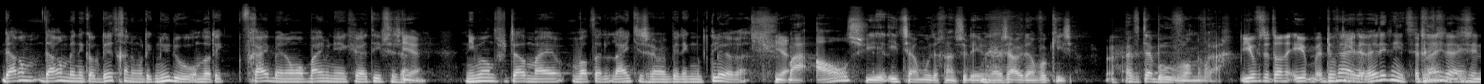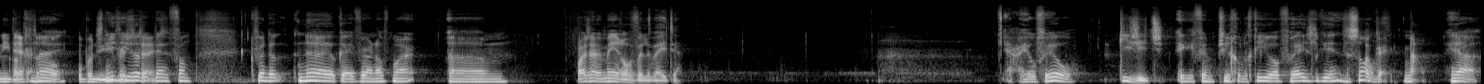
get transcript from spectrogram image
daarom, daarom ben ik ook dit gaan doen wat ik nu doe. Omdat ik vrij ben om op mijn manier creatief te zijn. Niemand vertelt mij wat de lijntjes zijn waarbinnen ik moet kleuren. Maar als je iets zou moeten gaan studeren, waar zou je dan voor kiezen? Even ten behoeve van de vraag. je hoeft het dan... Je, het hoeft Nee, niet, dat weet ik niet. Het Nee, is er niet echt Nee. op, op een Het is niet iets dat universiteit. ik denk van... Ik vind dat... Nee, oké, fair enough. Maar ehm, Waar zou je meer over willen weten? ja, heel veel. Kies iets. Ik vind psychologie wel vreselijk interessant. Oké, nou. Ja.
